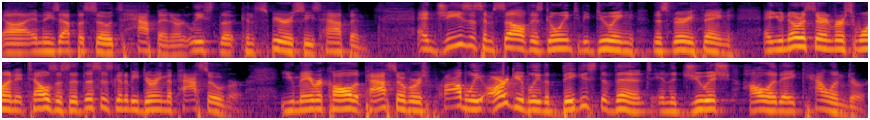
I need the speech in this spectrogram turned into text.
uh, and these episodes happen, or at least the conspiracies happen. And Jesus himself is going to be doing this very thing. And you notice there in verse 1, it tells us that this is going to be during the Passover. You may recall that Passover is probably, arguably, the biggest event in the Jewish holiday calendar.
